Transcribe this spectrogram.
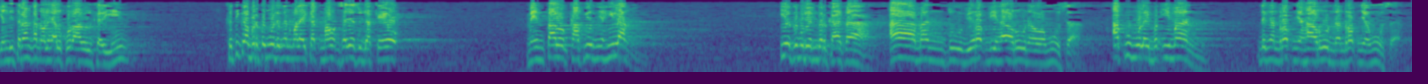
yang diterangkan oleh Al-Quranul Karim. Ketika bertemu dengan malaikat maut saja sudah keok. Mental kafirnya hilang. Ia kemudian berkata, Amantu bi Rabbi Harun wa Musa. Aku mulai beriman dengan Robnya Harun dan Robnya Musa.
